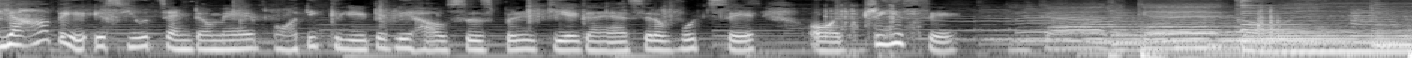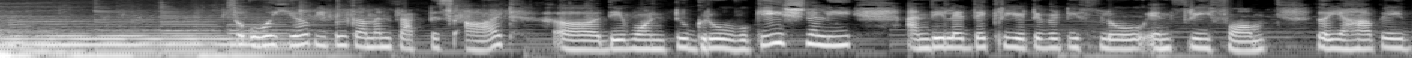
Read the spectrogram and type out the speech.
यहाँ पे इस यूथ सेंटर में बहुत ही क्रिएटिवली हाउसेस बिल्ड किए गए हैं सिर्फ़ वुड से और ट्रीज से So over here, people come and practice art. Uh, they want to grow vocationally, and they let their creativity flow in free form. So यहाँ पे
